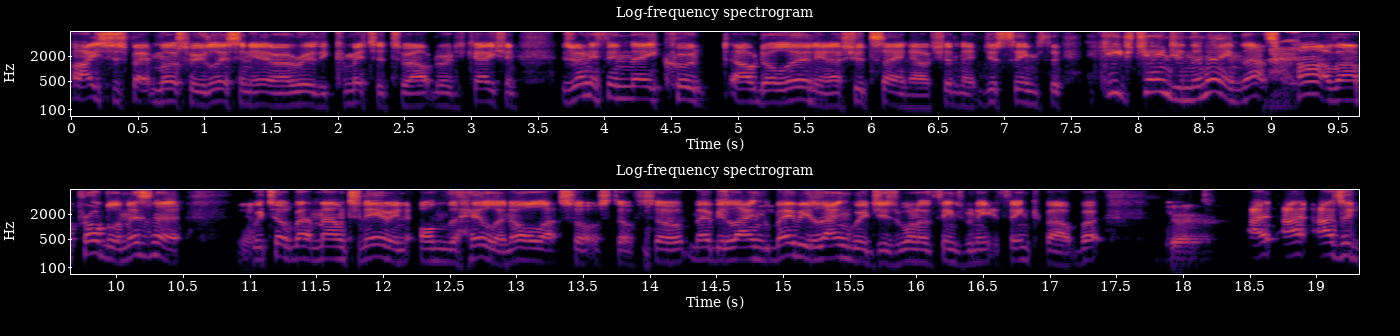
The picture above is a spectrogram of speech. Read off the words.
I suspect most of you listen here are really committed to outdoor education. Is there anything they could outdoor learning? I should say now, shouldn't it? it just seems to it keeps changing the name. That's part of our problem, isn't it? Yeah. We talk about mountaineering on the hill and all that sort of stuff. So maybe lang- maybe language is one of the things we need to think about. But correct. I, I, as a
